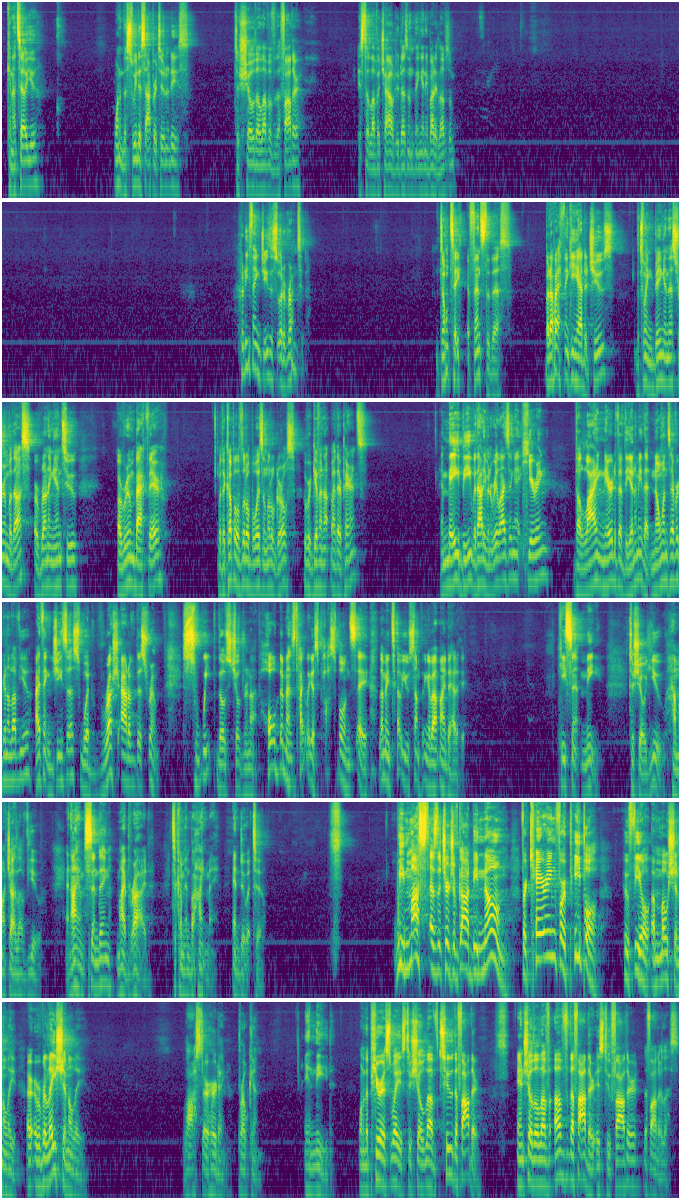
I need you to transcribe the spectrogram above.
Can I tell you? One of the sweetest opportunities to show the love of the Father is to love a child who doesn't think anybody loves them. Who do you think Jesus would have run to? Don't take offense to this, but I think he had to choose between being in this room with us or running into a room back there with a couple of little boys and little girls who were given up by their parents. And maybe, without even realizing it, hearing the lying narrative of the enemy that no one's ever going to love you, I think Jesus would rush out of this room, sweep those children up, hold them as tightly as possible, and say, Let me tell you something about my daddy. He sent me to show you how much I love you and I am sending my bride to come in behind me and do it too. We must, as the church of God, be known for caring for people who feel emotionally or relationally lost or hurting, broken, in need. One of the purest ways to show love to the Father and show the love of the Father is to father the fatherless.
